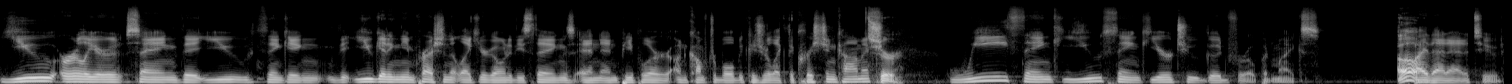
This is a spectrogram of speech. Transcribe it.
you earlier saying that you thinking that you getting the impression that like you're going to these things and and people are uncomfortable because you're like the christian comic Sure. we think you think you're too good for open mics Oh. by that attitude.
